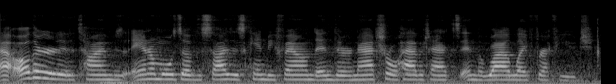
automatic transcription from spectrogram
At other times, animals of the sizes can be found in their natural habitats in the wildlife refuge.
